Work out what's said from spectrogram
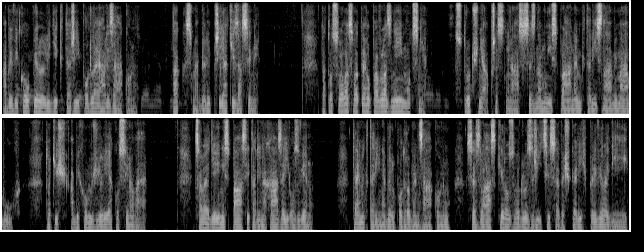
aby vykoupil lidi, kteří podléhali zákonu. Tak jsme byli přijati za syny. Tato slova svatého Pavla znějí mocně. Stručně a přesně nás seznamují s plánem, který s námi má Bůh, totiž abychom žili jako synové. Celé dějiny spásy tady nacházejí ozvěnu. Ten, který nebyl podroben zákonu, se z lásky rozhodl zříci se veškerých privilegií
